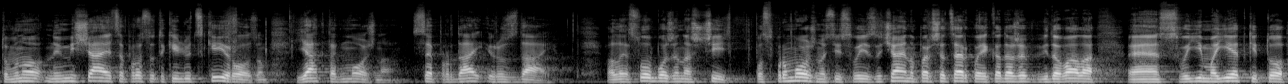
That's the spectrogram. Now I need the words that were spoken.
то воно не вміщається просто такий людський розум. Як так можна? Все продай і роздай. Але Слово Боже нас вчить по спроможності своїй, звичайно, перша церква, яка навіть віддавала е, свої маєтки, то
